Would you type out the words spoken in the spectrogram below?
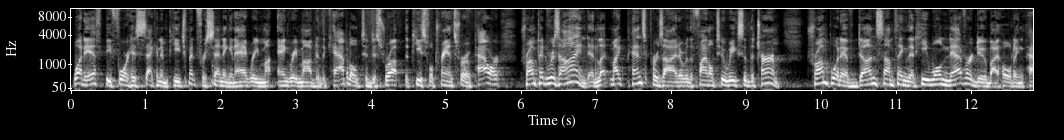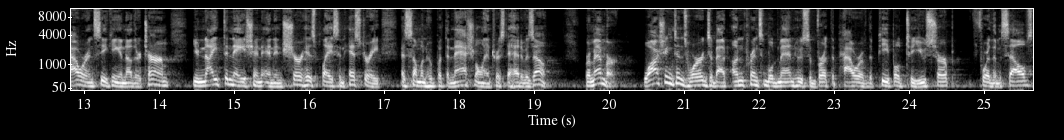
What if, before his second impeachment for sending an angry, angry mob to the Capitol to disrupt the peaceful transfer of power, Trump had resigned and let Mike Pence preside over the final two weeks of the term? Trump would have done something that he will never do by holding power and seeking another term, unite the nation and ensure his place in history as someone who put the national interest ahead of his own. Remember, Washington's words about unprincipled men who subvert the power of the people to usurp for themselves.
